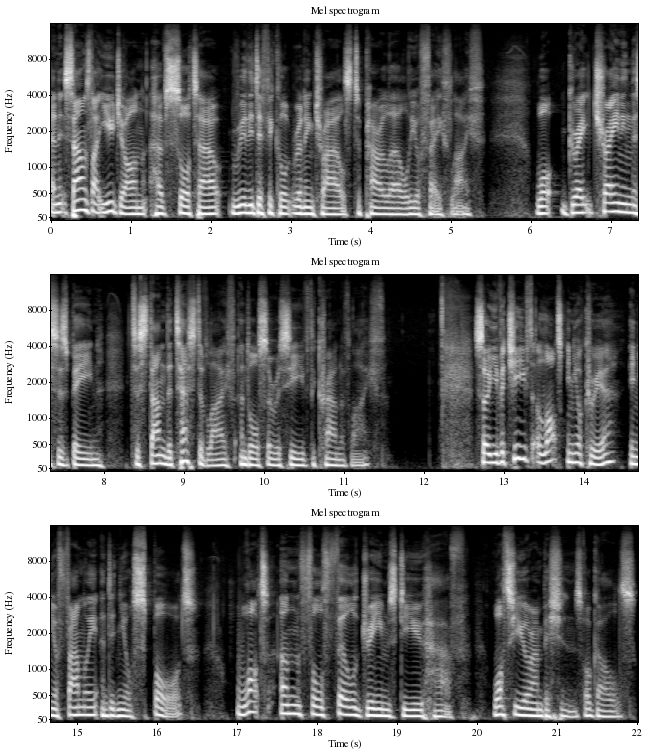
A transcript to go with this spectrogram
And it sounds like you, John, have sought out really difficult running trials to parallel your faith life. What great training this has been to stand the test of life and also receive the crown of life. So you've achieved a lot in your career, in your family, and in your sport. What unfulfilled dreams do you have? What are your ambitions or goals?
